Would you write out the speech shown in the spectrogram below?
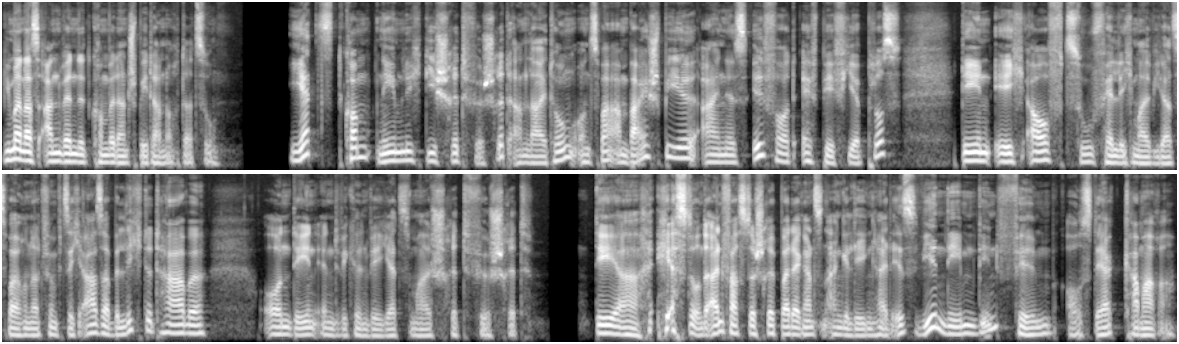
Wie man das anwendet, kommen wir dann später noch dazu. Jetzt kommt nämlich die Schritt-für-Schritt-Anleitung und zwar am Beispiel eines Ilford FP4 Plus, den ich auf zufällig mal wieder 250 ASA belichtet habe und den entwickeln wir jetzt mal Schritt für Schritt. Der erste und einfachste Schritt bei der ganzen Angelegenheit ist, wir nehmen den Film aus der Kamera.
